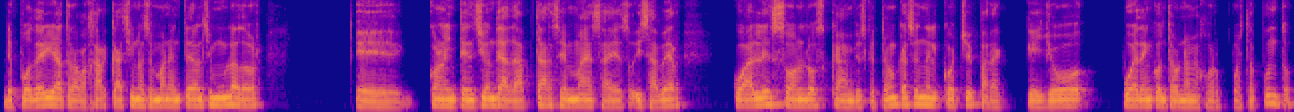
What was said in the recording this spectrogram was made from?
de poder ir a trabajar casi una semana entera al simulador eh, con la intención de adaptarse más a eso y saber cuáles son los cambios que tengo que hacer en el coche para que yo pueda encontrar una mejor puesta a punto.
